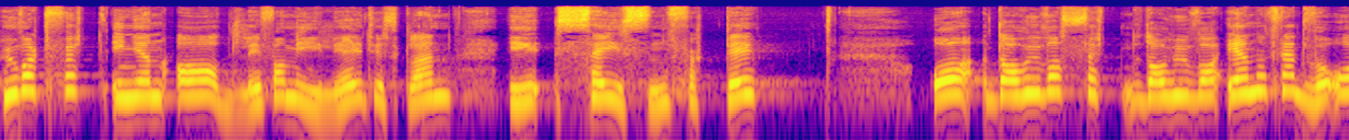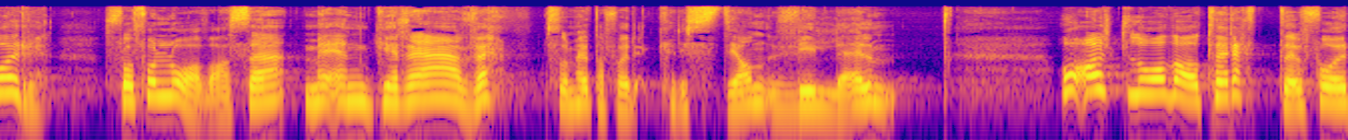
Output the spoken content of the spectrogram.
Hun ble født inn i en adelig familie i Tyskland i 1640. Og da hun var, 17, da hun var 31 år, så forlova hun seg med en greve som heter for Christian Wilhelm. Og alt lå da til rette for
